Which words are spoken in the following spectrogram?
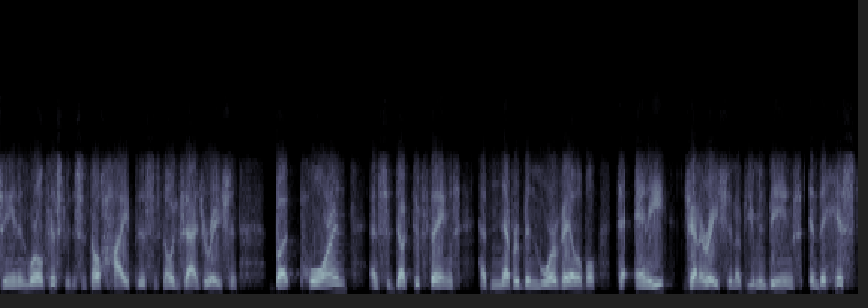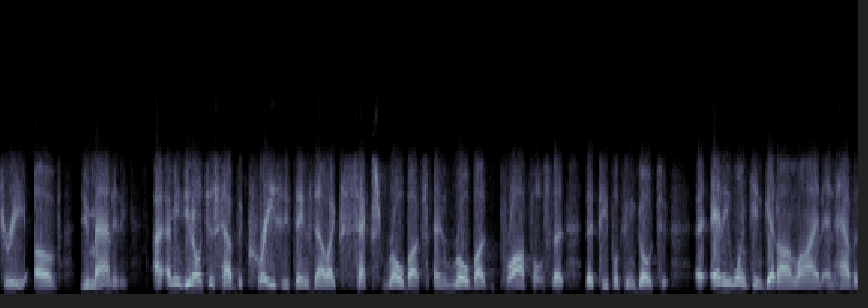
seen in world history. This is no hype, this is no exaggeration, but porn and seductive things have never been more available to any generation of human beings in the history of humanity. I, I mean, you don't just have the crazy things now like sex robots and robot brothels that, that people can go to anyone can get online and have a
